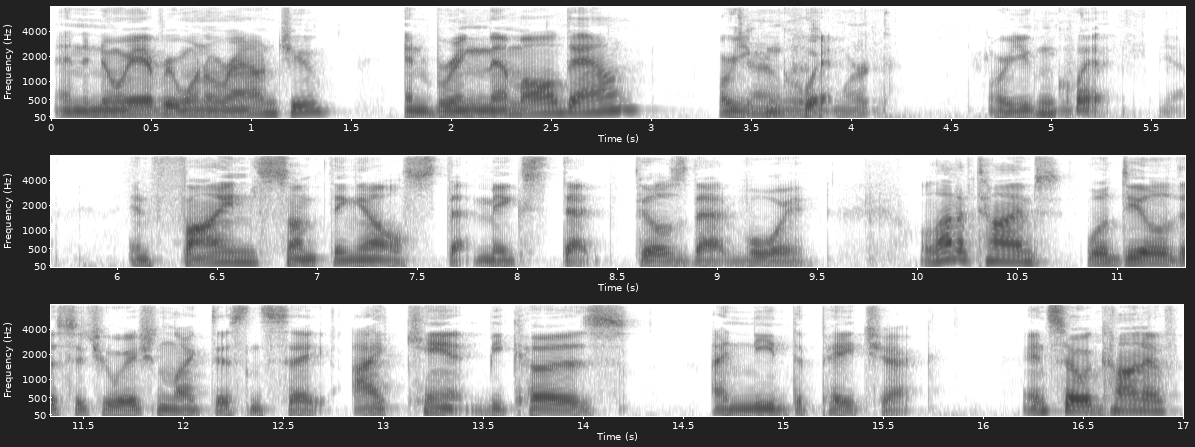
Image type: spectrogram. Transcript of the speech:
and annoy everyone around you and bring them all down, or you can quit. Work. Or you can quit. Yeah. And find something else that makes that fills that void. A lot of times we'll deal with a situation like this and say, I can't because I need the paycheck. And so it mm-hmm. kind of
